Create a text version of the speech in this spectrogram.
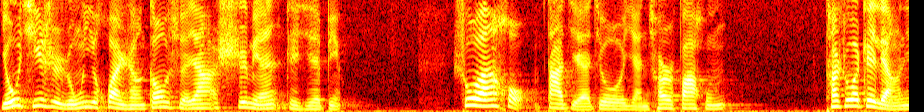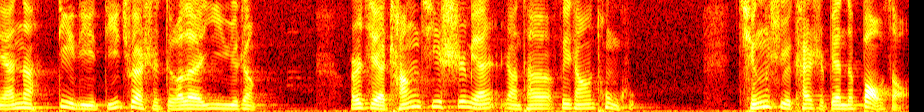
尤其是容易患上高血压、失眠这些病。说完后，大姐就眼圈发红。她说：“这两年呢，弟弟的确是得了抑郁症，而且长期失眠让他非常痛苦，情绪开始变得暴躁。”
